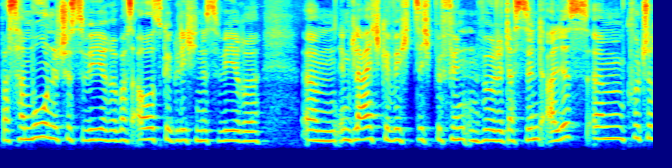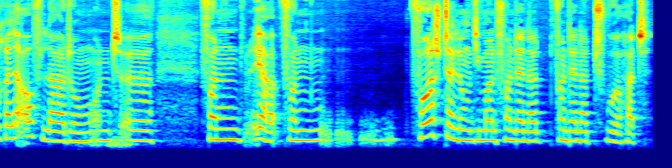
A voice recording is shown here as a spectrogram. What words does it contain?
was Harmonisches wäre, was Ausgeglichenes wäre, ähm, im Gleichgewicht sich befinden würde. Das sind alles ähm, kulturelle Aufladungen und äh, von, ja, von Vorstellungen, die man von der, von der Natur hat.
